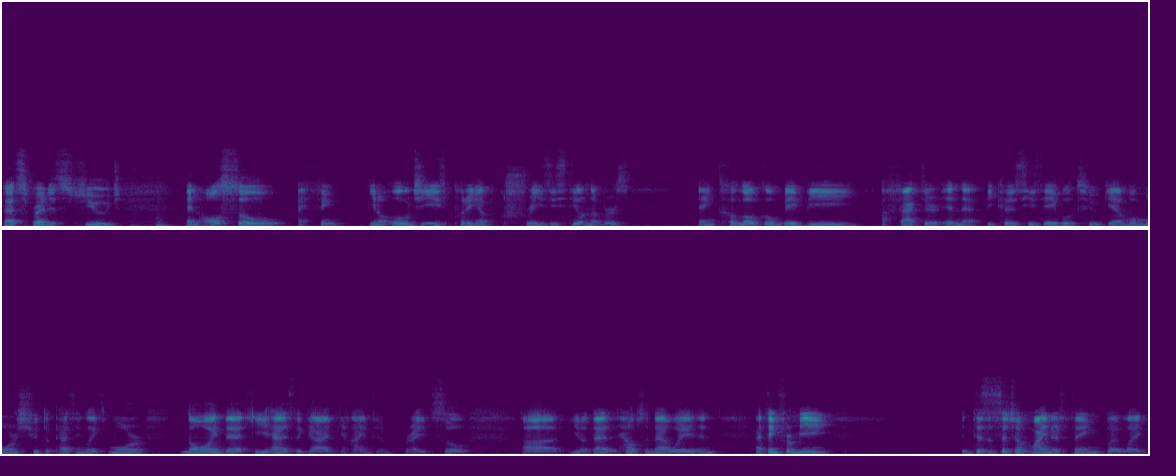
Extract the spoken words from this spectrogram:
that spread is huge. And also, I think you know OG is putting up crazy steal numbers, and Koloko may be a factor in that because he's able to gamble more, shoot the passing lanes more, knowing that he has the guy behind him, right? So uh, you know that helps in that way. And I think for me, this is such a minor thing, but like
